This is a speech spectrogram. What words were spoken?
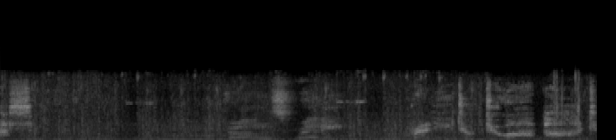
us. Drones ready. Ready to do our part.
